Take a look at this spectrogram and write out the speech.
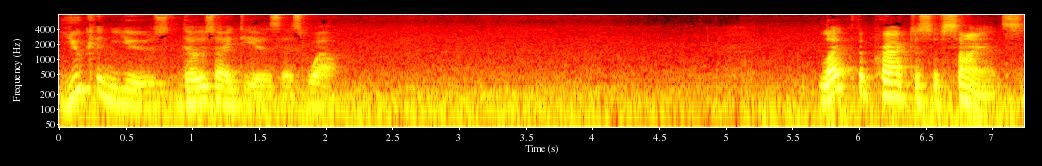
you can use those ideas as well. Like the practice of science,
